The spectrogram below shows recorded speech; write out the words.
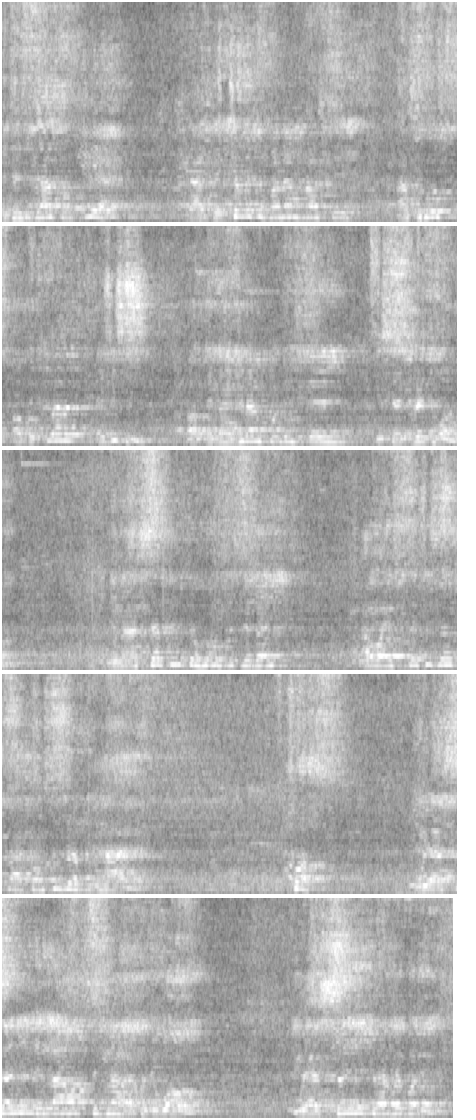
It is therefore clear that the Church of Anambra State, as host of the 12th edition of the Nigerian Police Game, is a great one. In accepting to host this event, our expectations are considerably high. First, we are sending a loud signal to the world. We are saying to everybody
